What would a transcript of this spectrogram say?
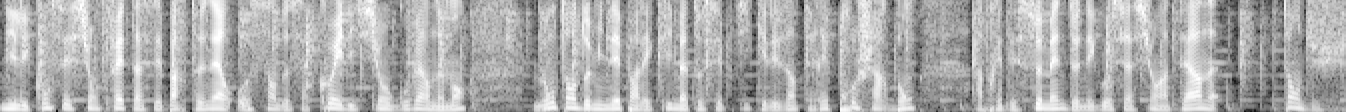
ni les concessions faites à ses partenaires au sein de sa coalition au gouvernement, longtemps dominée par les climato-sceptiques et les intérêts pro-charbon, après des semaines de négociations internes tendues.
